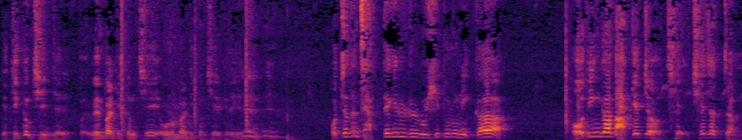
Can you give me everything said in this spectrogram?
이게 뒤꿈치 이제 왼발 뒤꿈치, 오른발 뒤꿈치 이렇게 예, 되겠죠. 예. 어쨌든 작대기를 들고 휘두르니까 어딘가 맞겠죠. 최, 최저점.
